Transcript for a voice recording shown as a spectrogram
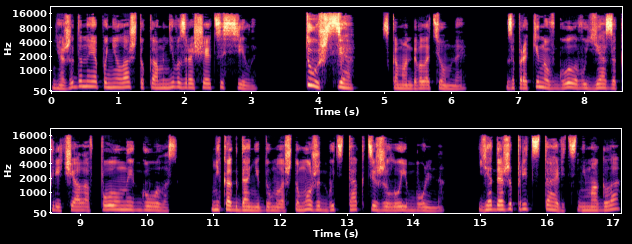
Неожиданно я поняла, что ко мне возвращаются силы. «Тушься!» — скомандовала темная. Запрокинув голову, я закричала в полный голос. Никогда не думала, что может быть так тяжело и больно. Я даже представить не могла,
